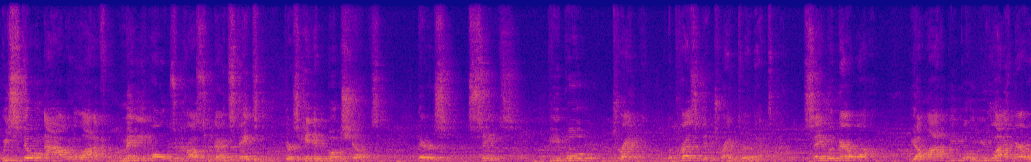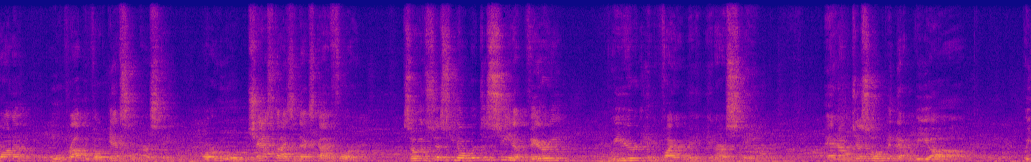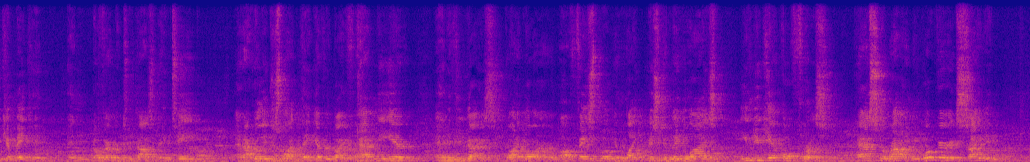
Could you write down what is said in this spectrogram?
We still now, in a lot of, many homes across the United States, there's hidden bookshelves. There's safes. People drank. The president drank during that time. Same with marijuana. You got a lot of people who utilize marijuana who will probably vote against it in our state, or who will chastise the next guy for it. So it's just, you know, we're just seeing a very weird environment in our state. And I'm just hoping that we uh, we can make it in November 2018. And I really just want to thank everybody for having me here. And if you guys want to go on our, uh, Facebook and like Michigan Legalized, even if you can't vote for us, pass it around. I mean, we're very excited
